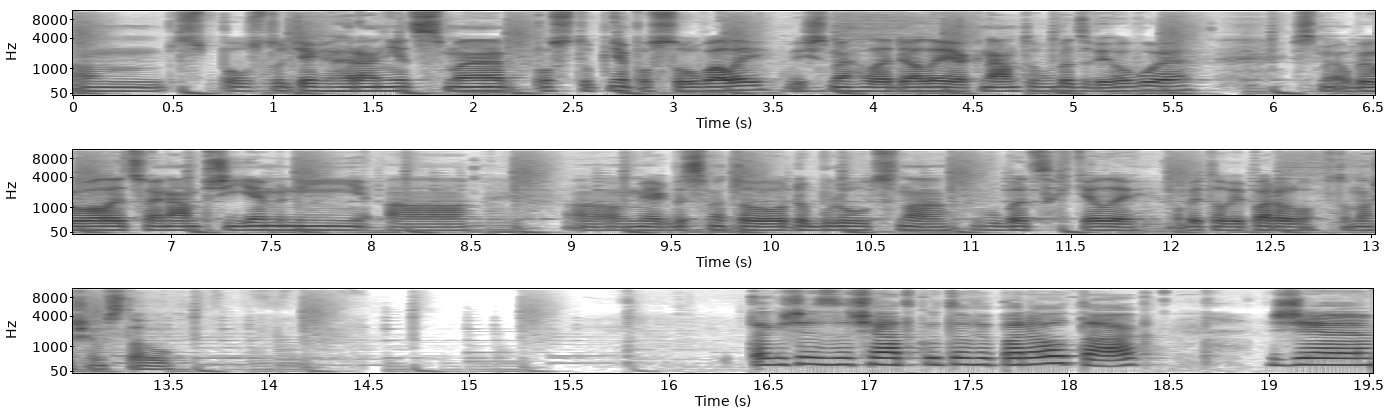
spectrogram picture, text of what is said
Um, spoustu těch hranic jsme postupně posouvali, když jsme hledali, jak nám to vůbec vyhovuje. Jsme objevovali, co je nám příjemný a um, jak bychom to do budoucna vůbec chtěli, aby to vypadalo v tom našem vztahu. Takže z začátku to vypadalo tak, že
